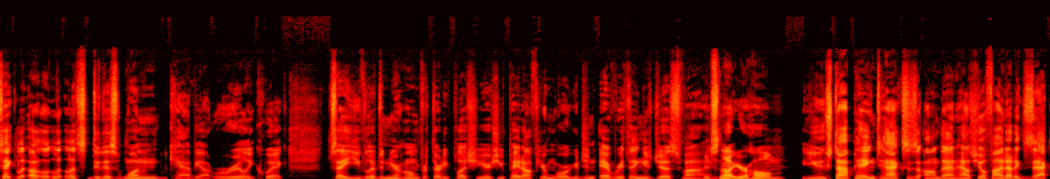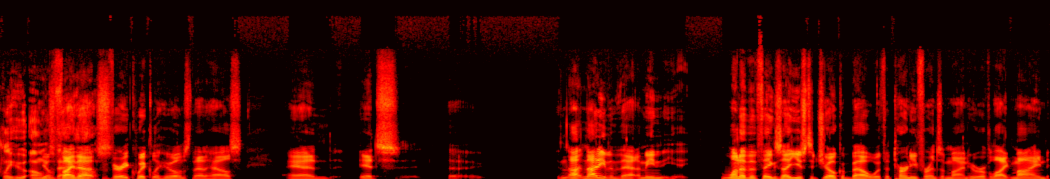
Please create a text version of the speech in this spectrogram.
Take. Uh, let- let's do this one caveat really quick. Say you've lived in your home for thirty plus years. You paid off your mortgage, and everything is just fine. It's not your home. you stop paying taxes on that house, you'll find out exactly who owns You'll that find out house. very quickly who owns that house, and it's uh, not not even that. I mean, one of the things I used to joke about with attorney friends of mine who are of like mind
